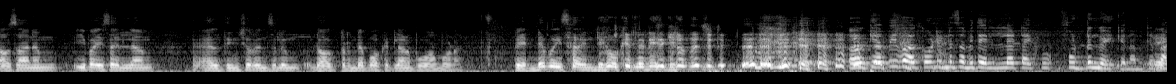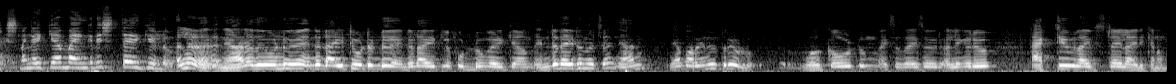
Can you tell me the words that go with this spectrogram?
അവസാനം ഈ പൈസ എല്ലാം ഹെൽത്ത് ഇൻഷുറൻസിലും ഡോക്ടറിന്റെ പോക്കറ്റിലാണ് പോകാൻ പോണത് എന്റെ പൈസ എന്റെ പോക്കറ്റിൽ തന്നെ ഇരിക്കണം എന്ന് വെച്ചിട്ട്. ഓക്കെ അപ്പൊ ഈ വർക്ക്ഔട്ട് ചെയ്യുന്ന സമയത്ത് എല്ലാ ടൈപ്പ് ഫുഡും കഴിക്കും. നമുക്ക് ഭക്ഷണം കഴിക്കാൻ ഭയങ്കര ഇഷ്ടമായിരിക്കുമല്ലോ അല്ല ഞാൻ അതുകൊണ്ട് എന്റെ ഡയറ്റ് വിട്ടിട്ടുണ്ട്. എന്റെ ഡയറ്റിൽ ഫുഡും കഴിക്കാം. എന്റെ ഡയറ്റ് എന്ന് വെച്ചാൽ ഞാൻ ഞാൻ പറയുന്നത് ഇത്രയേ ഉള്ളൂ. വർക്കൗട്ടും എക്സസൈസും അല്ലെങ്കിൽ ഒരു ആക്റ്റീവ് ലൈഫ് സ്റ്റൈൽ ആയിരിക്കണം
